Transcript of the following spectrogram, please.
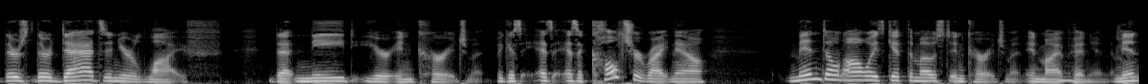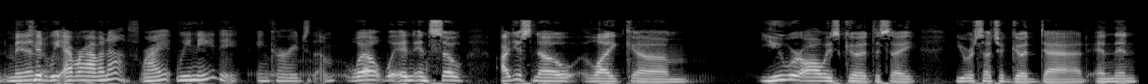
there's there are dads in your life that need your encouragement because as as a culture right now, men don't always get the most encouragement, in my opinion. Men men Mm-hmm. Could we ever have enough, right? We need to encourage them. well, and and so I just know like um, you were always good to say you were such a good dad, and then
